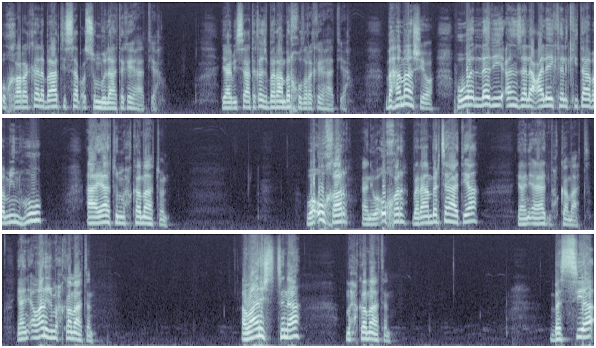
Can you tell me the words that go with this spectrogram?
قد يعني أخرك لبارتي سبع سنبلاتك هاتيا. يابساتك برامبر خضرك هاتيا. بهمان شيء هو الذي أنزل عليك الكتاب منه آيات محكمات. وأخر يعني وأخر برامبر تهاتيا يعني آيات محكمات. يعني أوانج محكمات. أوانج سنة محكمات. بس هي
